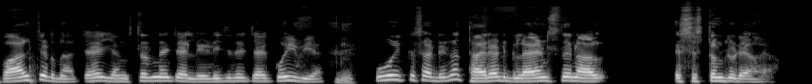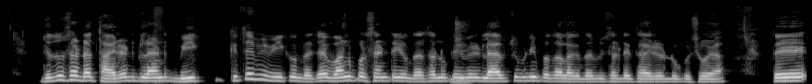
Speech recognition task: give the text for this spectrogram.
ਵਾਲ ਝੜਨਾ ਚਾਹੇ ਯੰਗਸਟਰ ਨੇ ਚਾਹੇ ਲੇਡੀਜ਼ ਨੇ ਚਾਹੇ ਕੋਈ ਵੀ ਜੀ। ਉਹ ਇੱਕ ਸਾਡੇ ਨਾ ਥਾਇਰਾਇਡ ਗਲੈਂਡਸ ਦੇ ਨਾਲ ਇਹ ਸਿਸਟਮ ਜੁੜਿਆ ਹੋਇਆ। ਜਦੋਂ ਸਾਡਾ ਥਾਇਰਾਇਡ ਗਲੈਂਡ ਵੀਕ ਕਿਤੇ ਵੀ ਵੀਕ ਹੁੰਦਾ ਚਾਹੇ 1% ਹੀ ਹੁੰਦਾ ਸਾਨੂੰ ਕਈ। ਵਾਰੀ ਲੈਬ 'ਚ ਵੀ ਨਹੀਂ ਪਤਾ ਲੱਗਦਾ ਵੀ ਸਾਡੇ ਥਾਇਰਾਇਡ ਨੂੰ ਕੁਝ ਹੋਇਆ। ਤੇ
